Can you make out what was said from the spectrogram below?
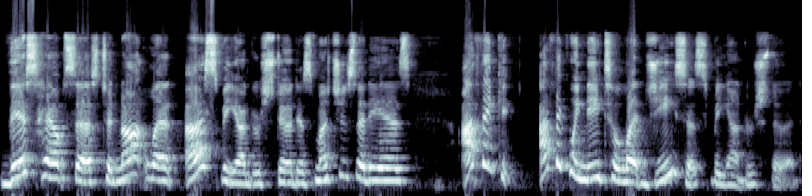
This helps us to not let us be understood as much as it is. I think I think we need to let Jesus be understood.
